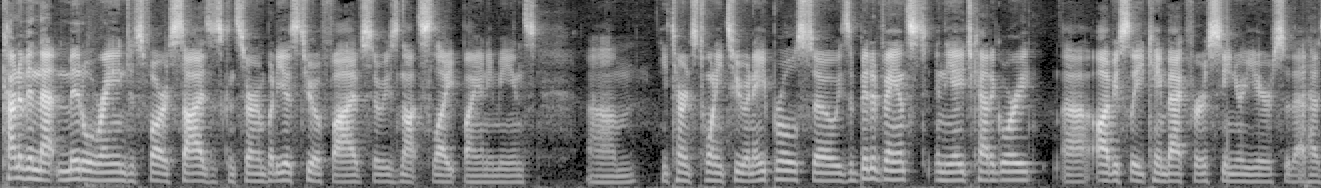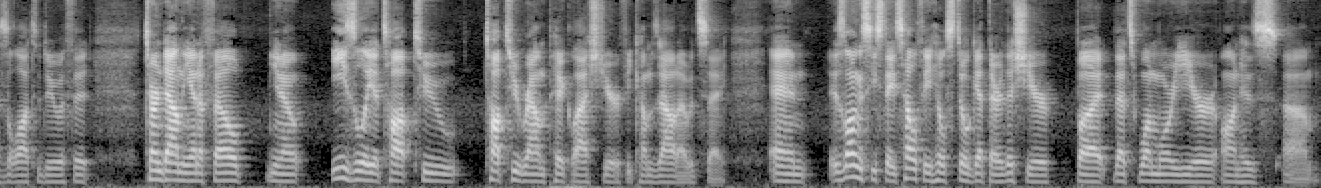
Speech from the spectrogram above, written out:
kind of in that middle range as far as size is concerned, but he is 205, so he's not slight by any means. Um, he turns 22 in April, so he's a bit advanced in the age category. Uh, obviously, he came back for his senior year, so that has a lot to do with it. Turned down the NFL, you know, easily a top two top two round pick last year if he comes out, I would say. And as long as he stays healthy, he'll still get there this year but that's one more year on his um,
